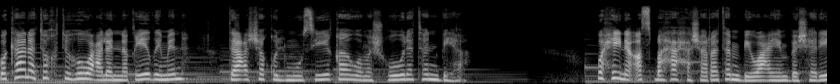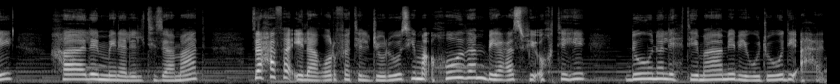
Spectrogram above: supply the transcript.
وكانت أخته على النقيض منه تعشق الموسيقى ومشغولة بها. وحين أصبح حشرة بوعي بشري خال من الالتزامات زحف إلى غرفة الجلوس ماخوذا بعزف أخته دون الاهتمام بوجود أحد.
